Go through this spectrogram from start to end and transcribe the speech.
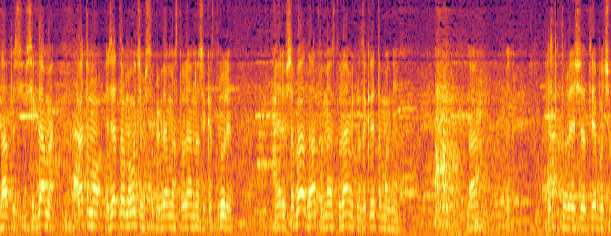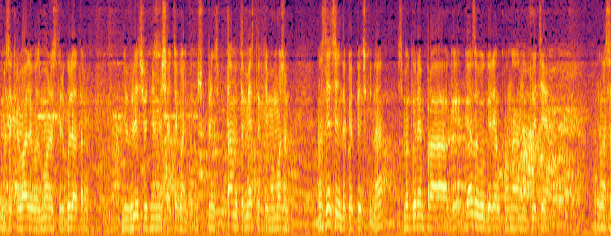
да, то есть всегда мы, поэтому из этого мы учим, что когда мы оставляем наши кастрюли в шаббат, да, то мы оставляем их на закрытом огне. Да? Есть, которые еще требуют, чтобы мы закрывали возможность регуляторов не увеличивать, не уменьшать огонь, потому что, в принципе, там это место, где мы можем... У нас нет сегодня такой печки, да? Если мы говорим про газовую горелку на, на плите, у нас,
